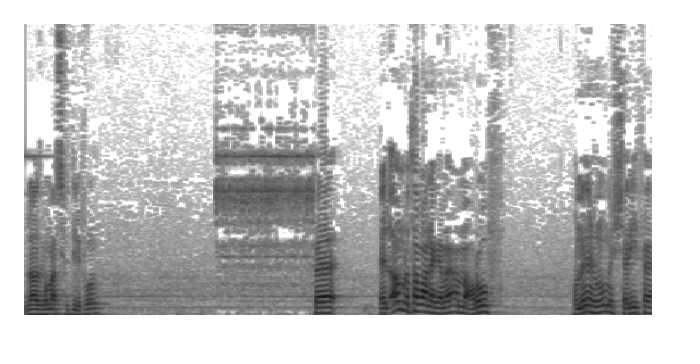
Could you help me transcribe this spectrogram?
لازم يا جماعة في التليفون. فالأمر طبعا يا جماعة معروف. ومن الهموم الشريفة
